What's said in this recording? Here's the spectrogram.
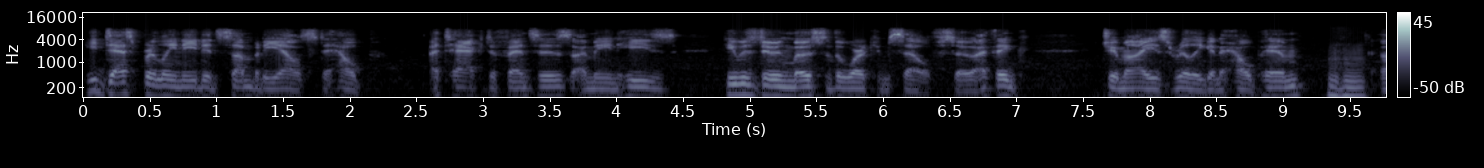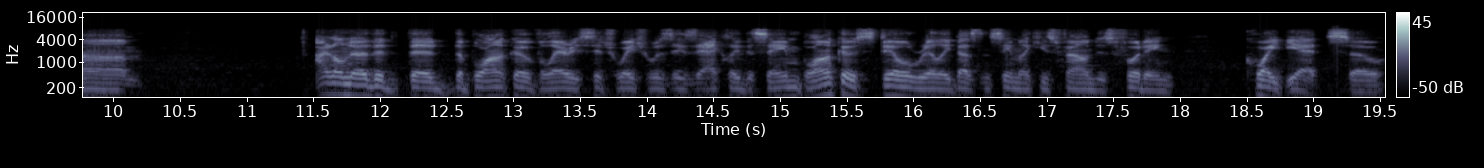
He desperately needed somebody else to help attack defenses. I mean, he's he was doing most of the work himself. So I think Jemai is really going to help him. Mm-hmm. Um, I don't know that the the Blanco Valeri situation was exactly the same. Blanco still really doesn't seem like he's found his footing quite yet. So.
